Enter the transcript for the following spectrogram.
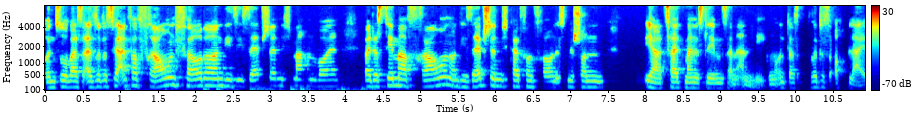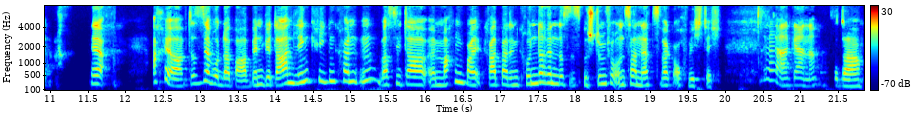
und sowas. Also, dass wir einfach Frauen fördern, die sich selbstständig machen wollen, weil das Thema Frauen und die Selbstständigkeit von Frauen ist mir schon ja Zeit meines Lebens ein Anliegen und das wird es auch bleiben. Ja, Ach ja, das ist ja wunderbar. Wenn wir da einen Link kriegen könnten, was Sie da äh, machen, gerade bei den Gründerinnen, das ist bestimmt für unser Netzwerk auch wichtig. Ja, gerne. Wenn Sie da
